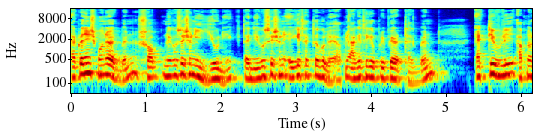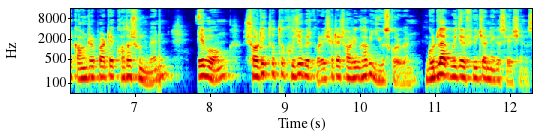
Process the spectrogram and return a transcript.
একটা জিনিস মনে রাখবেন, সব নেগোসিয়েশনই ইউনিক তাই নেগোসিয়েশনে এগিয়ে থাকতে হলে আপনি আগে থেকে প্রিপেয়ার থাকবেন অ্যাক্টিভলি আপনার কাউন্টার পার্টের কথা শুনবেন এবং সঠিক তথ্য খুঁজে বের করে সেটা সঠিকভাবে ইউজ করবেন। Good luck with your future negotiations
